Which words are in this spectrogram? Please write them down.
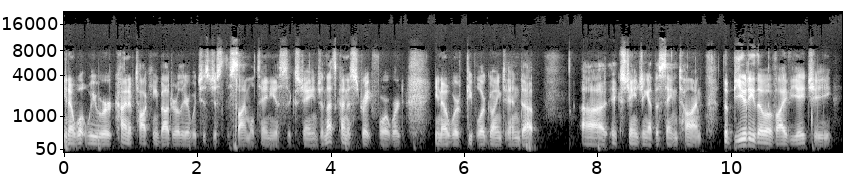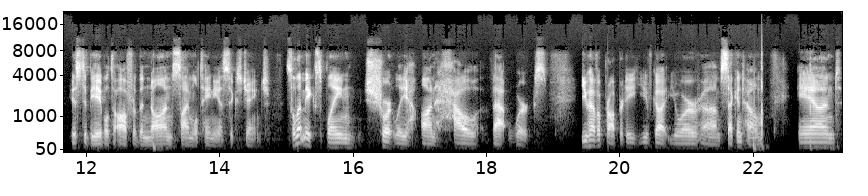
you know, what we were kind of talking about earlier, which is just the simultaneous exchange, and that's kind of straightforward, you know, where people are going to end up uh, exchanging at the same time. The beauty, though, of IVHE is to be able to offer the non-simultaneous exchange. So let me explain shortly on how that works. You have a property, you've got your um, second home, and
